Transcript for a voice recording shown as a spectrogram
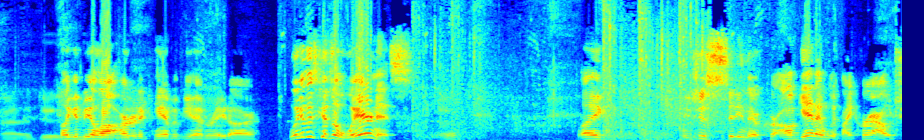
Uh, dude, Like it'd be a lot harder to camp if you had radar. Look at this kid's awareness. Yeah. Like he's just sitting there. cr- I'll get him with my crouch.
